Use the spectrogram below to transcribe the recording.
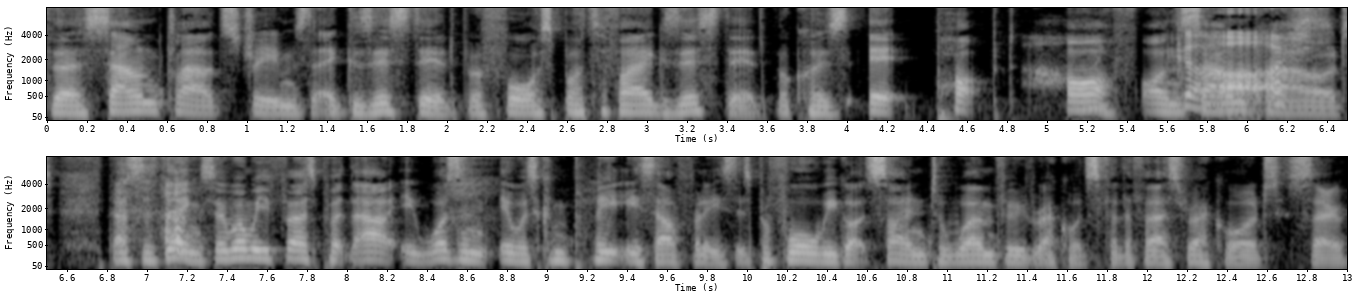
the SoundCloud streams that existed before Spotify existed because it popped off on gosh. SoundCloud. That's the thing. So when we first put that out, it wasn't. It was completely self-released. It's before we got signed to Worm Food Records for the first record. So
